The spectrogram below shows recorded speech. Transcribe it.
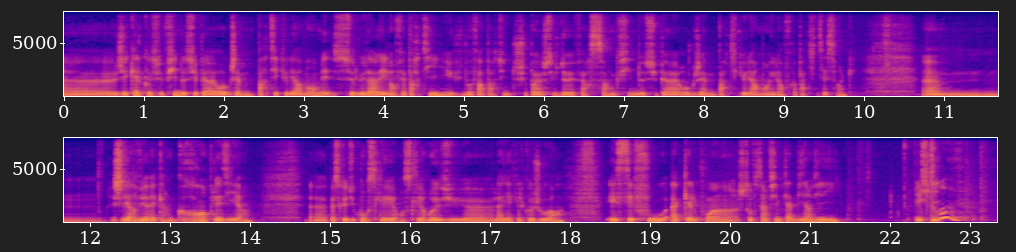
Euh, J'ai quelques films de super-héros que j'aime particulièrement, mais celui-là, il en fait partie. Et je dois faire partie, de, je sais pas, si je devais faire cinq films de super-héros que j'aime particulièrement, il en ferait partie de ces cinq. Euh, je l'ai revu avec un grand plaisir. euh, parce que du coup, on se l'est, on se l'est revu euh, là il y a quelques jours. Et c'est fou à quel point je trouve que c'est un film qui a bien vieilli. Et Je qui- trouve,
